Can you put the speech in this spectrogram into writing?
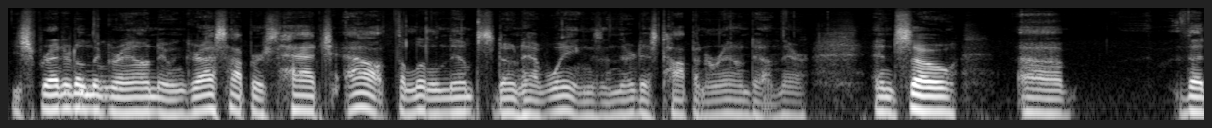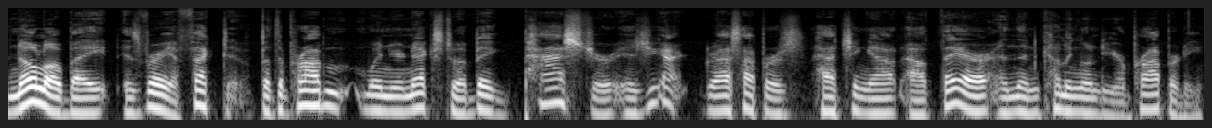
You spread it on the ground, and when grasshoppers hatch out, the little nymphs don't have wings and they're just hopping around down there. And so uh, the Nolo bait is very effective. But the problem when you're next to a big pasture is you got grasshoppers hatching out out there and then coming onto your property.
